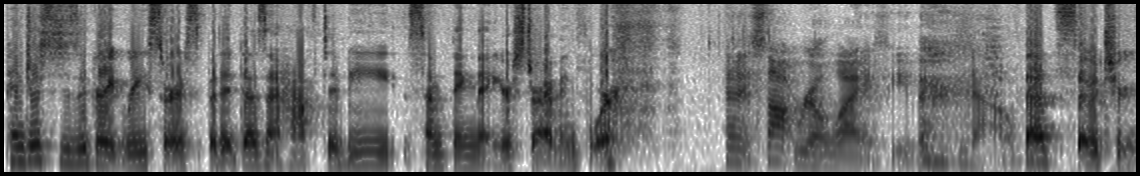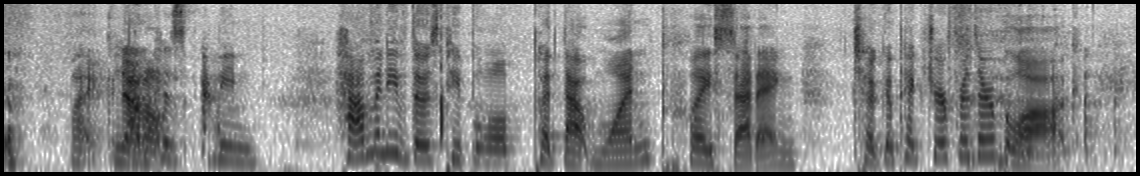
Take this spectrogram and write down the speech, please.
Pinterest is a great resource, but it doesn't have to be something that you're striving for. and it's not real life either No. That's so true. like No, don't- because I mean, how many of those people put that one place setting, took a picture for their blog,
